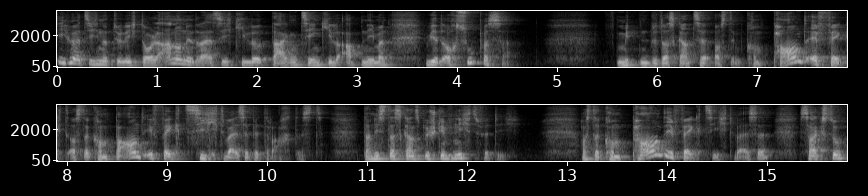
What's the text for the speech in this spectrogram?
Die hört sich natürlich toll an und in 30 Kilo, Tagen 10 Kilo abnehmen wird auch super sein. Wenn du das Ganze aus dem Compound-Effekt, aus der Compound-Effekt-Sichtweise betrachtest, dann ist das ganz bestimmt nichts für dich. Aus der Compound-Effekt-Sichtweise sagst du,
